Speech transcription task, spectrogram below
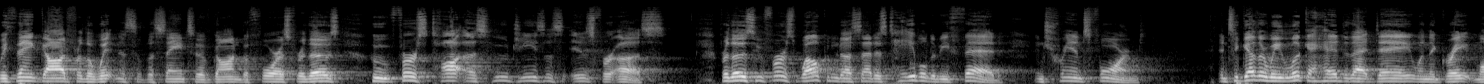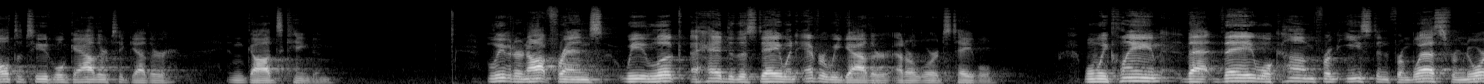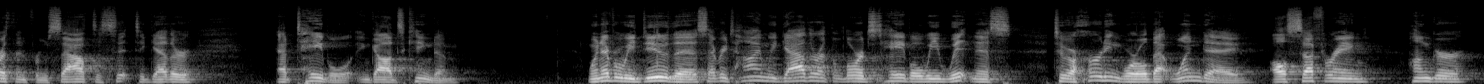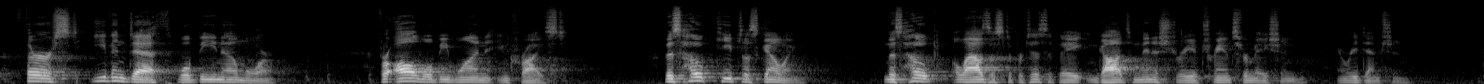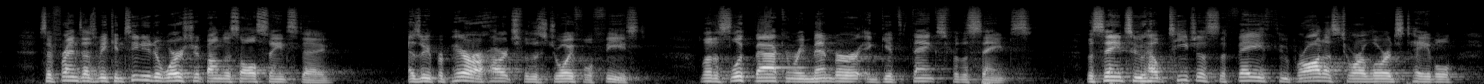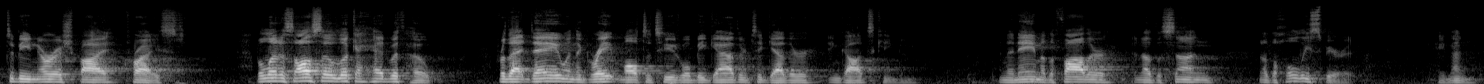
We thank God for the witness of the saints who have gone before us, for those who first taught us who Jesus is for us, for those who first welcomed us at his table to be fed and transformed. And together we look ahead to that day when the great multitude will gather together in God's kingdom. Believe it or not, friends, we look ahead to this day whenever we gather at our Lord's table. When we claim that they will come from east and from west, from north and from south to sit together at table in God's kingdom. Whenever we do this, every time we gather at the Lord's table, we witness to a hurting world that one day all suffering, hunger, thirst, even death will be no more. For all will be one in Christ. This hope keeps us going. This hope allows us to participate in God's ministry of transformation and redemption. So, friends, as we continue to worship on this All Saints' Day, as we prepare our hearts for this joyful feast, let us look back and remember and give thanks for the saints. The saints who helped teach us the faith, who brought us to our Lord's table to be nourished by Christ. But let us also look ahead with hope for that day when the great multitude will be gathered together in God's kingdom. In the name of the Father, and of the Son, and of the Holy Spirit, amen.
